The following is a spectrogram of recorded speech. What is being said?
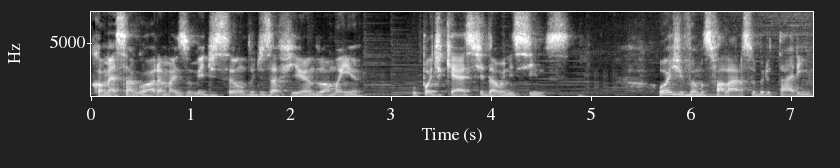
Começa agora mais uma edição do Desafiando o Amanhã, o podcast da Unicinos. Hoje vamos falar sobre o Tarim,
